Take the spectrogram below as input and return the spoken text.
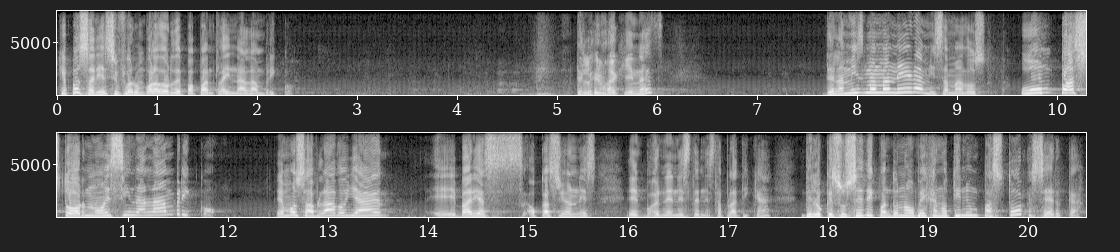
¿Qué pasaría si fuera un volador de papantla inalámbrico? ¿Te lo imaginas? De la misma manera, mis amados, un pastor no es inalámbrico. Hemos hablado ya eh, varias ocasiones eh, en, este, en esta plática de lo que sucede cuando una oveja no tiene un pastor cerca.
